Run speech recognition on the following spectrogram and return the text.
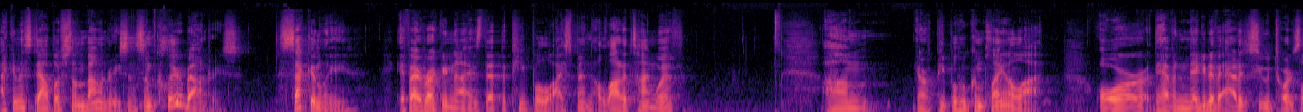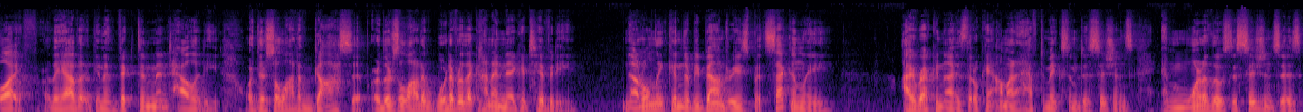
I can establish some boundaries and some clear boundaries. Secondly, if I recognize that the people I spend a lot of time with um, are people who complain a lot, or they have a negative attitude towards life, or they have a, kind of victim mentality, or there's a lot of gossip, or there's a lot of whatever that kind of negativity. Not only can there be boundaries, but secondly, I recognize that, okay, I'm gonna have to make some decisions. And one of those decisions is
